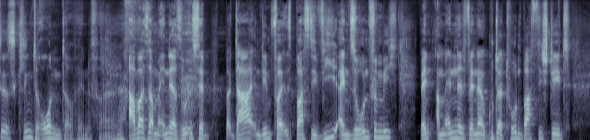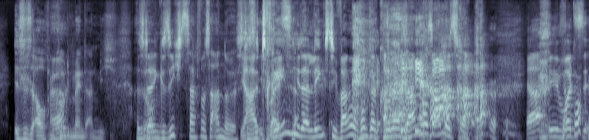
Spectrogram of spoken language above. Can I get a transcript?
das klingt rund auf jeden Fall. Aber es am Ende so ist ja, da in dem Fall ist Basti wie ein Sohn für mich. Wenn am Ende, wenn da guter Ton Basti steht, ist es auch ein Kompliment an mich. Also So. dein Gesicht sagt was anderes. Ja, Diese Tränen, weiß. die da links die Wange runterkullern, sagen was anderes. Ja, ich wollte,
